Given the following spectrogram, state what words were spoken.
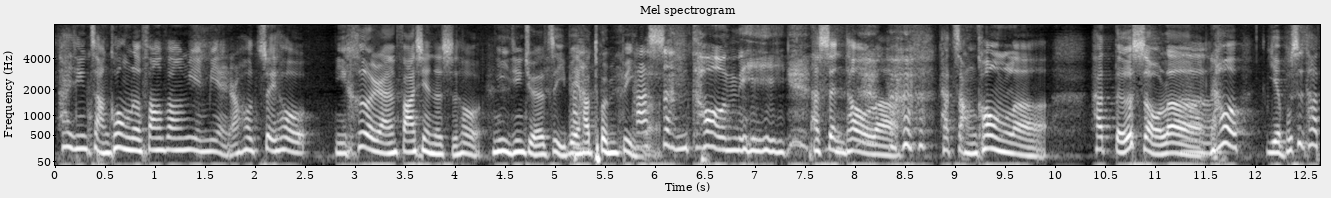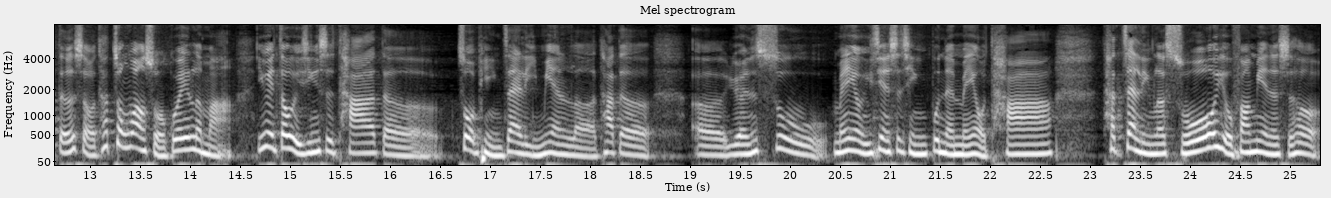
他已经掌控了方方面面，然后最后。你赫然发现的时候，你已经觉得自己被他吞并了。他渗透你，他渗透了，他掌控了，他得手了。嗯、然后也不是他得手，他众望所归了嘛？因为都已经是他的作品在里面了，他的呃元素没有一件事情不能没有他。他占领了所有方面的时候，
